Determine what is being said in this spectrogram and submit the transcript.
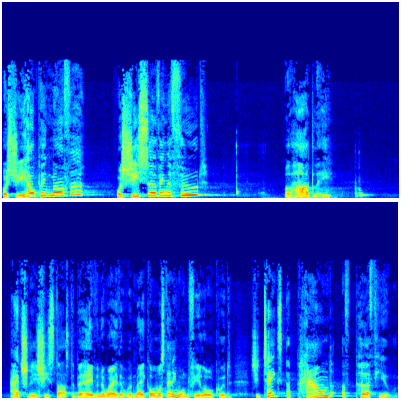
Was she helping Martha? Was she serving the food? Well, hardly. Actually, she starts to behave in a way that would make almost anyone feel awkward. She takes a pound of perfume,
